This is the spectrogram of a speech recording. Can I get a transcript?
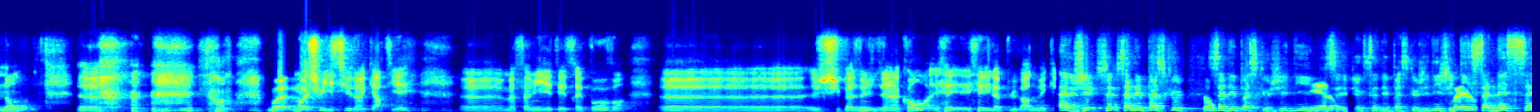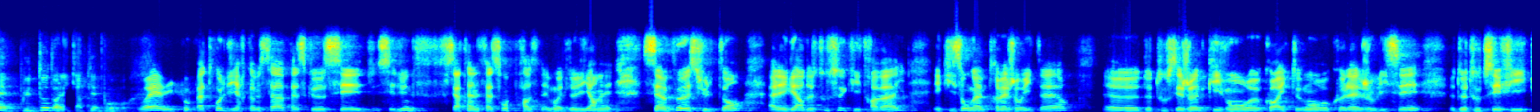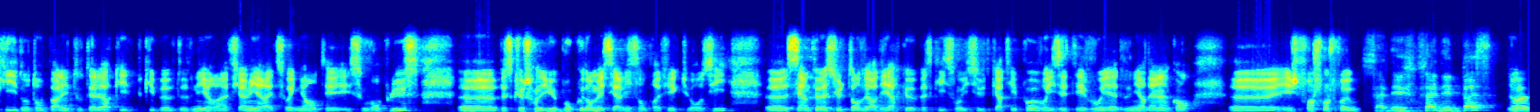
non. Euh, non. Moi, moi, je suis issu d'un quartier. Euh, ma famille était très pauvre. je ne suis pas devenu délinquant et, la plupart de mes. Eh, ça n'est pas ce que ça n'est pas ce que j'ai dit. Vous savez bien que ça n'est pas ce que j'ai dit. J'ai dit que ça naissait plutôt dans les quartiers pauvres. Ouais, il faut pas trop le dire comme ça parce que c'est d'une certaine façon, pardonnez-moi de le dire, mais c'est un peu insultant à l'égard de tous ceux qui travaillent et qui sont quand même très majoritaires. Euh, de tous ces jeunes qui vont euh, correctement au collège, au lycée, de toutes ces filles qui, dont on parlait tout à l'heure, qui, peuvent devenir infirmières, aides-soignantes et, souvent plus, euh, parce que j'en ai eu beaucoup dans mes services en préfecture aussi. c'est un peu insultant de leur dire que parce qu'ils sont issus de quartiers pauvres, ils étaient voués à devenir délinquants. et franchement, je pourrais. Ça n'est, ça n'est pas,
